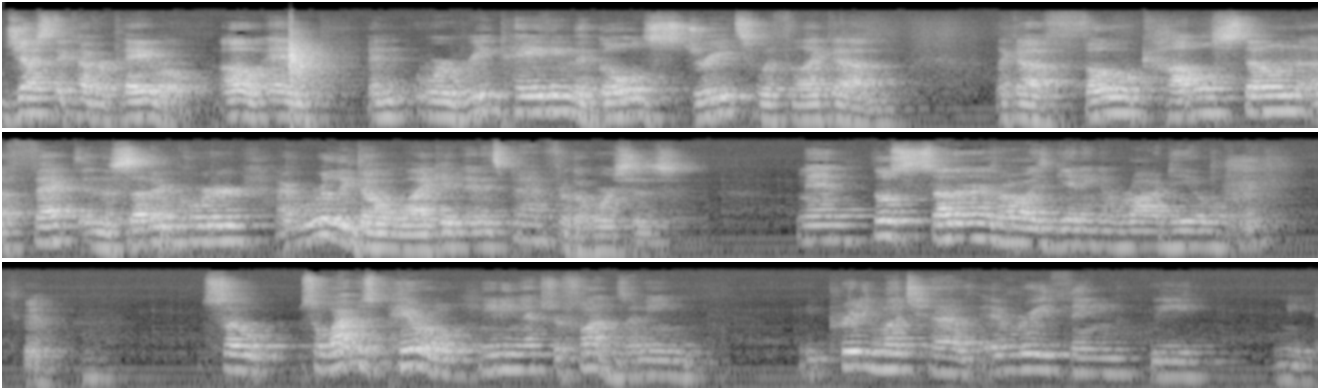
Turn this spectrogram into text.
just to cover payroll. Oh, and and we're repaving the gold streets with like a like a faux cobblestone effect in the southern quarter. I really don't like it, and it's bad for the horses. Man, those Southerners are always getting a raw deal. Yeah. So, so why was payroll needing extra funds? I mean, we pretty much have everything we need.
